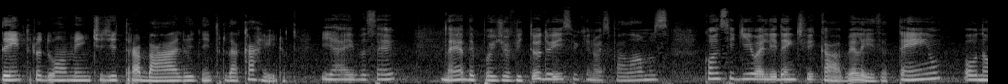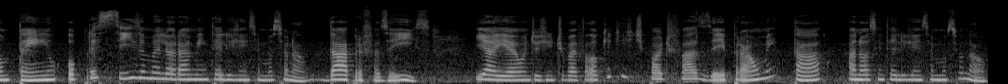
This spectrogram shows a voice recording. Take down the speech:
dentro do ambiente de trabalho e dentro da carreira. E aí você, né, depois de ouvir tudo isso que nós falamos, conseguiu ali identificar, beleza, tenho ou não tenho, ou preciso melhorar minha inteligência emocional. Dá para fazer isso? E aí é onde a gente vai falar o que, que a gente pode fazer para aumentar a nossa inteligência emocional.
